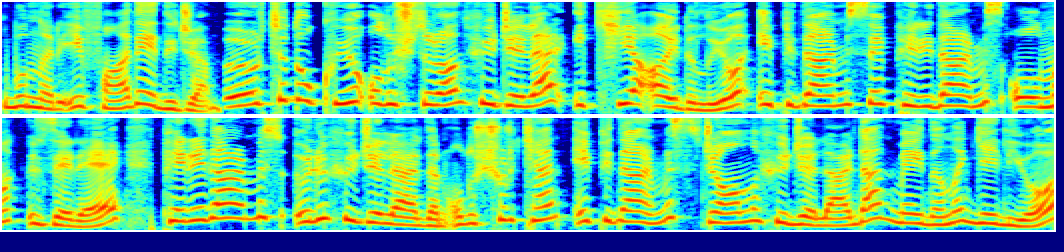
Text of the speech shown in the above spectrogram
bunları ifade edeceğim. Örtü dokuyu oluşturan hücreler ikiye ayrılıyor. Epidermis ve peridermis olmak üzere. Peridermis ölü hücrelerden oluşurken epidermis canlı hücrelerden meydana geliyor.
